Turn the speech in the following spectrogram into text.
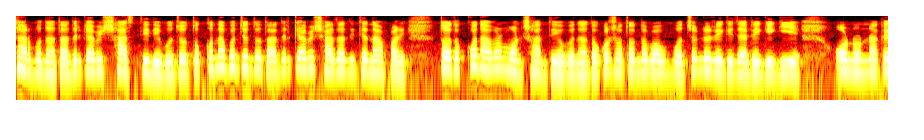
ছাড়বো না। তাদেরকে আমি শাস্তি দেবো। যতক্ষণ না পর্যন্ত তাদেরকে আমি সাজা দিতে না পারি, ততক্ষণ আমার মন শান্তি হবে না। তখন স্বতন্ত্রবাবু প্রচণ্ড রেগে যায়। রেগে গিয়ে অনন্যাকে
